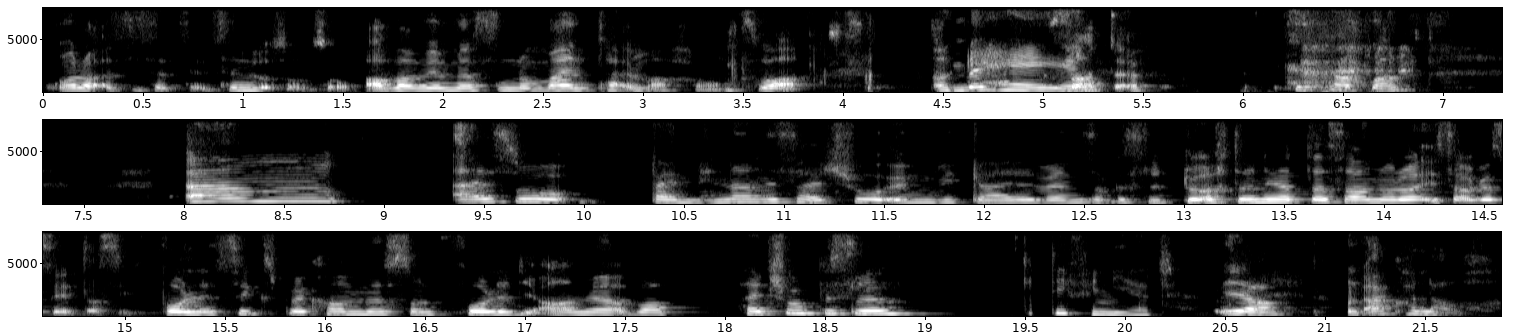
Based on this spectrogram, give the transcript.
Oder es ist jetzt nicht sinnlos und so. Aber wir müssen nur meinen Teil machen. Und zwar. Okay. Der Körper. ähm, also bei Männern ist halt schon irgendwie geil, wenn sie ein bisschen durchtrainierter sind. Oder ich sage jetzt nicht, dass sie volle Sixpack haben müssen und volle die Arme, aber halt schon ein bisschen, Definiert. ja. Und auch kein Lauch.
